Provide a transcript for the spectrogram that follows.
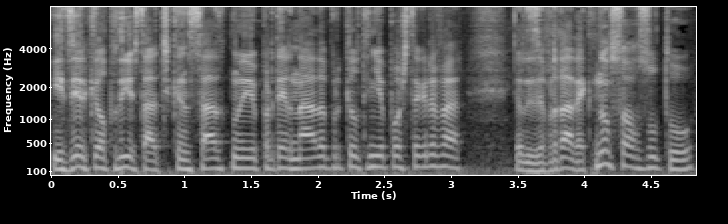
e dizer que ele podia estar descansado, que não ia perder nada porque ele tinha posto a gravar. Ele diz: a verdade é que não só resultou,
